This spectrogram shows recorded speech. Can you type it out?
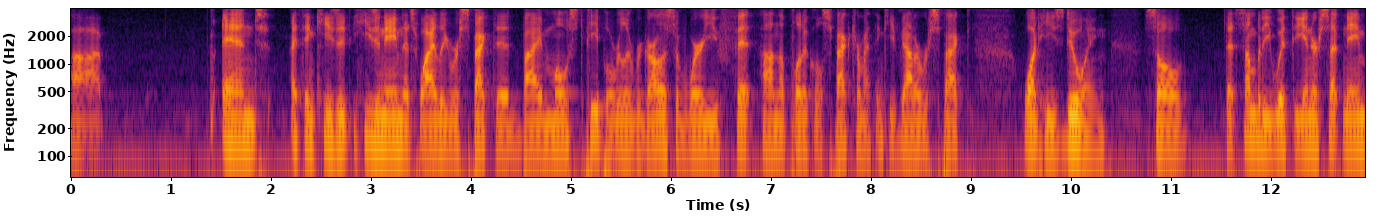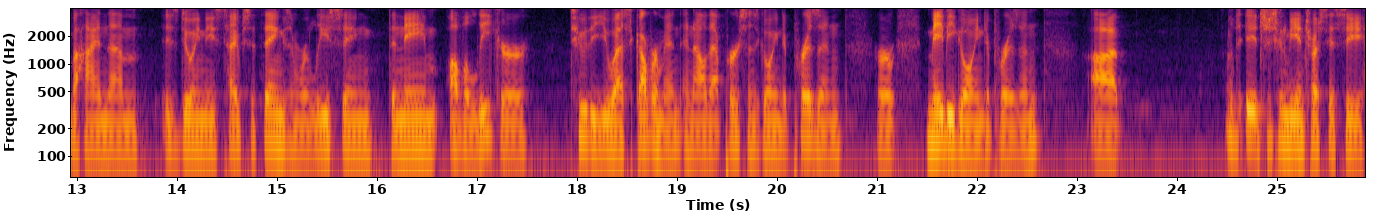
Uh, and I think he's a, he's a name that's widely respected by most people, really, regardless of where you fit on the political spectrum. I think you've got to respect what he's doing. So that somebody with the Intercept name behind them is doing these types of things and releasing the name of a leaker to the U.S. government, and now that person's going to prison or maybe going to prison. Uh, it's just going to be interesting to see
